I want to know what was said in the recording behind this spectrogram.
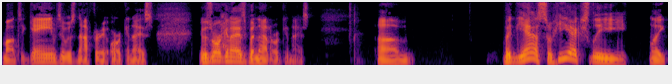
amounts of games. It was not very organized. It was organized, but not organized. Um, but yeah, so he actually like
